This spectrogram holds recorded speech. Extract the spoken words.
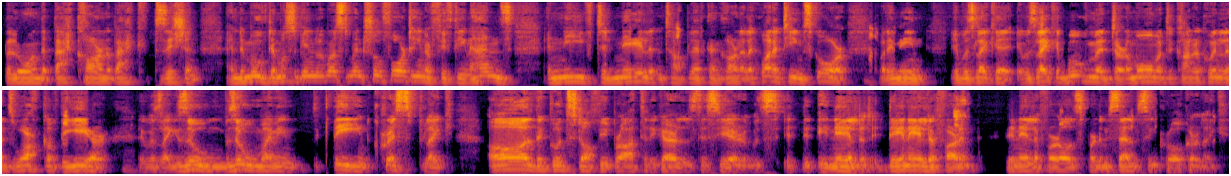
below in the back corner back position, and they moved. There must have been it must have been through 14 or 15 hands, and Neve to nail it in top left hand corner. Like what a team score! But I mean, it was like a it was like a movement or a moment of Conor Quinlan's work of the year. It was like zoom, zoom. I mean, clean, crisp, like all the good stuff he brought to the girls this year. It was it, it, he nailed it. They nailed it for him they nailed it for us for themselves in Croker. Like,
